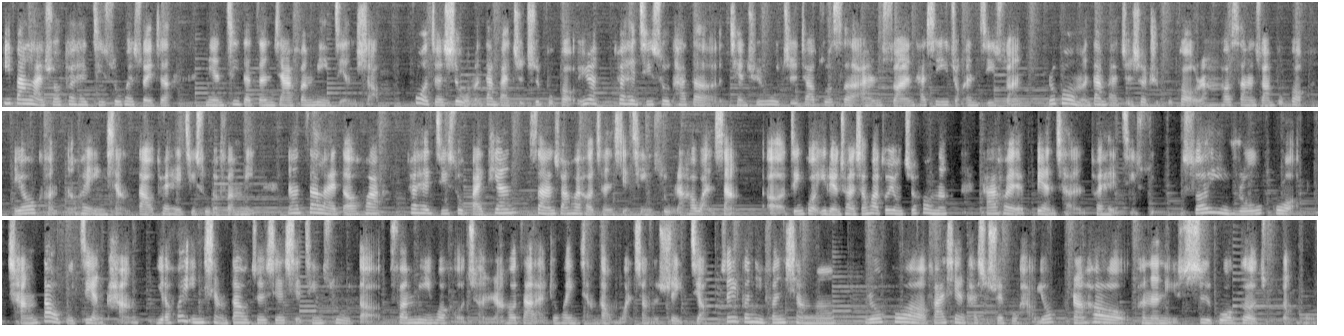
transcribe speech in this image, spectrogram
一般来说，褪黑激素会随着年纪的增加分泌减少。或者是我们蛋白质吃不够，因为褪黑激素它的前驱物质叫做色氨酸，它是一种氨基酸。如果我们蛋白质摄取不够，然后色氨酸不够，也有可能会影响到褪黑激素的分泌。那再来的话，褪黑激素白天色氨酸会合成血清素，然后晚上，呃，经过一连串生化作用之后呢，它会变成褪黑激素。所以如果肠道不健康也会影响到这些血清素的分泌或合成，然后再来就会影响到我们晚上的睡觉。所以跟你分享哦，如果发现开始睡不好哟，然后可能你试过各种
